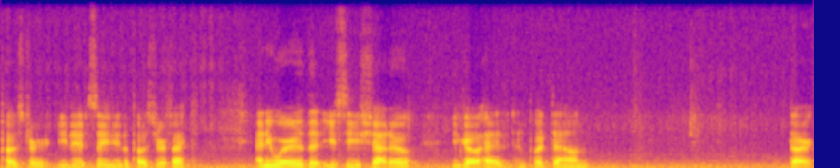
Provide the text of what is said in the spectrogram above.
poster. You do, so you do the poster effect. Anywhere that you see shadow, you go ahead and put down dark.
